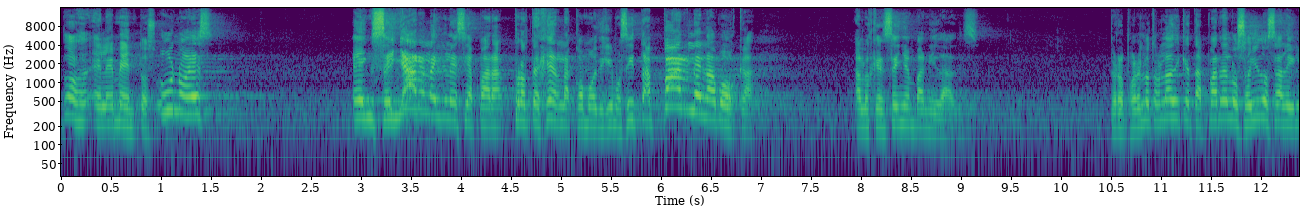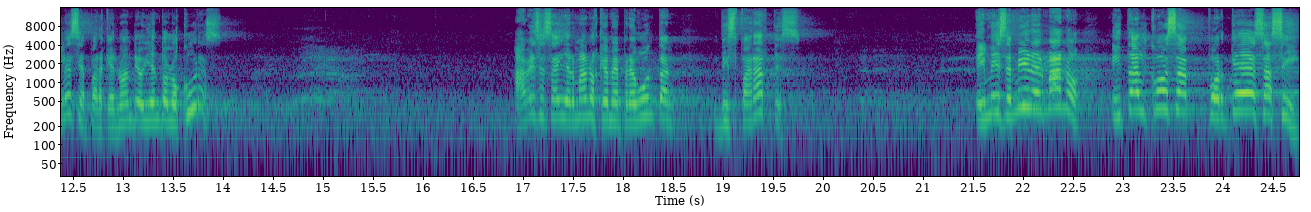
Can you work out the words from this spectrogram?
dos elementos. Uno es enseñar a la iglesia para protegerla, como dijimos, y taparle la boca a los que enseñan vanidades. Pero por el otro lado hay que taparle los oídos a la iglesia para que no ande oyendo locuras. A veces hay hermanos que me preguntan disparates. Y me dicen, mire hermano, y tal cosa, ¿por qué es así?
